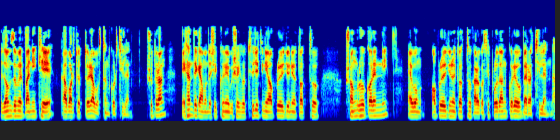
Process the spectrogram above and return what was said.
জমজমের পানি খেয়ে কাবার চত্বরে অবস্থান করছিলেন। সুতরাং এখান থেকে আমাদের শিক্ষণীয় বিষয় হচ্ছে যে তিনি অপ্রয়োজনীয় তথ্য সংগ্রহ করেননি এবং অপ্রয়োজনীয় তথ্য কারও কাছে প্রদান করেও বেড়াচ্ছিলেন না।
